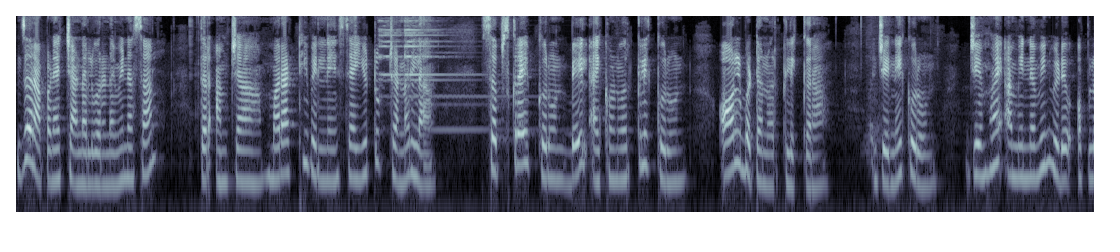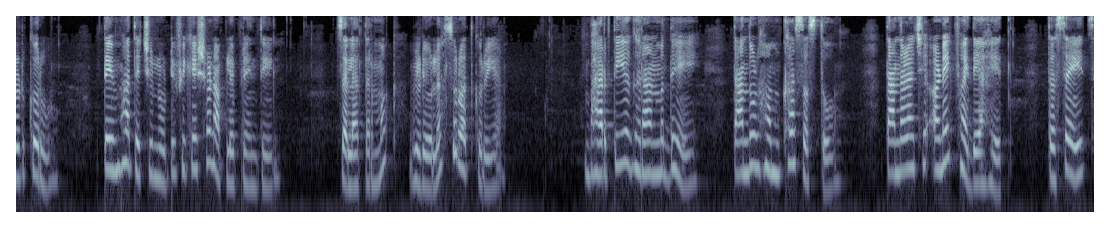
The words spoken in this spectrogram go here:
जर आपण या चॅनलवर नवीन असाल तर आमच्या मराठी वेलनेस या यूट्यूब चॅनलला सबस्क्राईब करून बेल आयकॉनवर क्लिक करून ऑल बटनवर क्लिक करा. जेणेकरून जेव्हा आम्ही नवीन व्हिडिओ अपलोड करू तेव्हा त्याची नोटिफिकेशन आपल्यापर्यंत येईल. चला तर मग व्हिडिओला सुरुवात करूया. भारतीय घरांमध्ये तांदूळ हमखास असतो. तांदळाचे अनेक फायदे आहेत. तसेच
